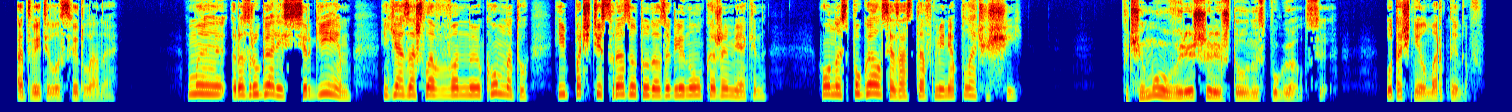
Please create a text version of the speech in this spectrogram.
— ответила Светлана. «Мы разругались с Сергеем, я зашла в ванную комнату, и почти сразу туда заглянул Кожемякин. Он испугался, застав меня плачущей». «Почему вы решили, что он испугался?» — уточнил Мартынов.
